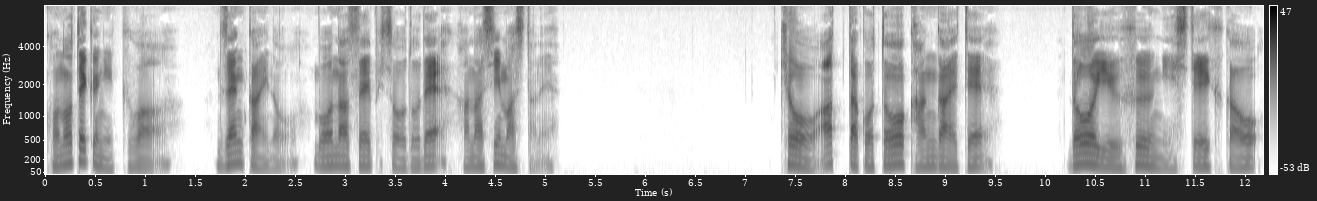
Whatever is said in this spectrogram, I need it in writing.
このテクニックは前回のボーナスエピソードで話しましたね。今日あったことを考えてどういう風にしていくかを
